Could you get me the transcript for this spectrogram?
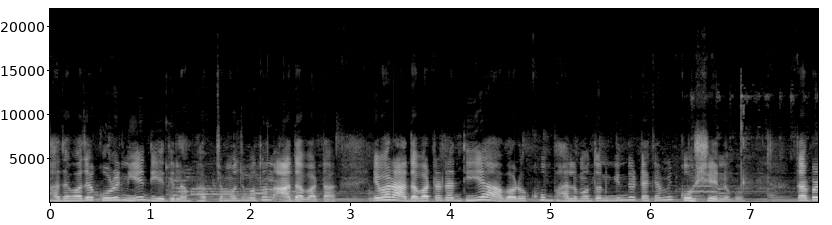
ভাজা ভাজা করে নিয়ে দিয়ে দিলাম হাফ চামচ মতন আদা বাটা। এবার আদা বাটাটা দিয়ে আবারও খুব ভালো মতন কিন্তু এটাকে আমি কষিয়ে নেব। তারপর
